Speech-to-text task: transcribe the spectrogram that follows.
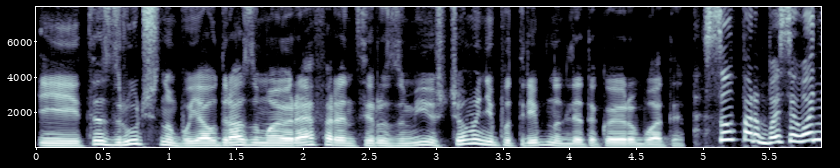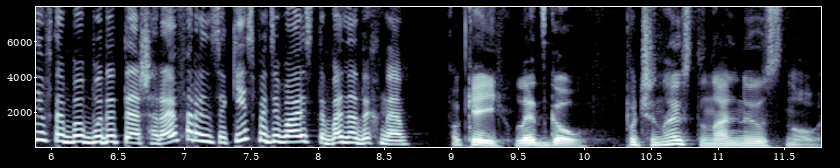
І це зручно, бо я одразу маю референс і розумію, що мені потрібно для такої роботи. Супер, бо сьогодні в тебе буде теж референс, який, сподіваюсь, тебе надихне. Окей, let's go. Починаю з тональної основи.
